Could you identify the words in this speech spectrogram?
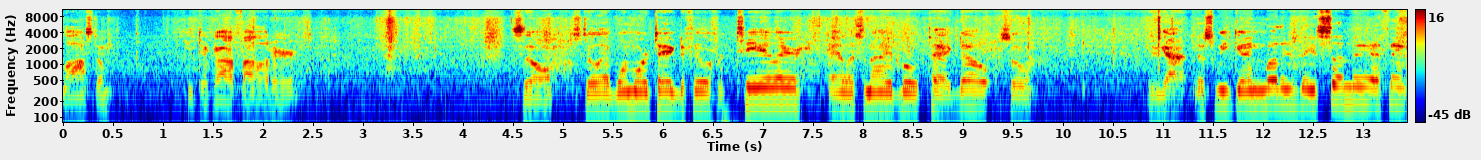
lost him. He took off, followed her. So, still have one more tag to fill for Taylor. Alex and I both tagged out, so we've got this weekend, Mother's Day Sunday, I think.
